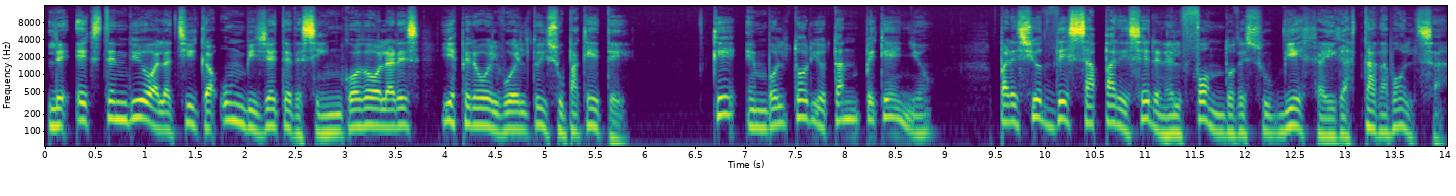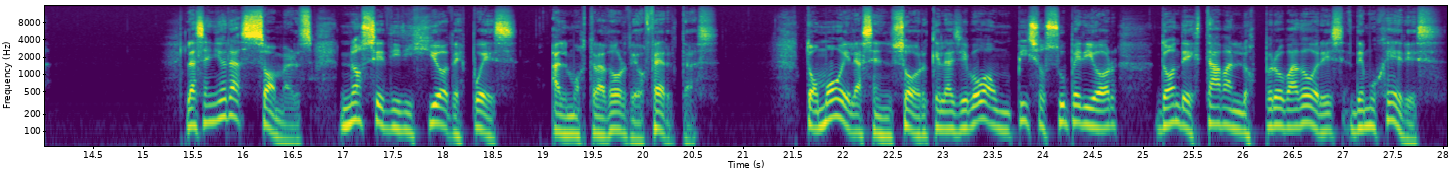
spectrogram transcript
Le extendió a la chica un billete de cinco dólares y esperó el vuelto y su paquete. ¡Qué envoltorio tan pequeño! Pareció desaparecer en el fondo de su vieja y gastada bolsa. La señora Somers no se dirigió después al mostrador de ofertas. Tomó el ascensor que la llevó a un piso superior donde estaban los probadores de mujeres.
